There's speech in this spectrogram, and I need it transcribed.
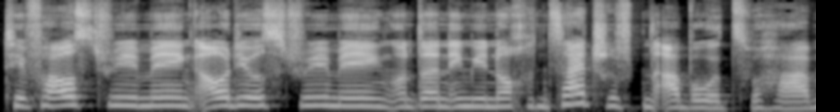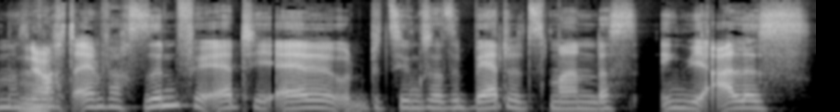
TV-Streaming, Audio-Streaming und dann irgendwie noch ein Zeitschriften-Abo zu haben. Es ja. macht einfach Sinn für RTL und beziehungsweise Bertelsmann, das irgendwie alles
